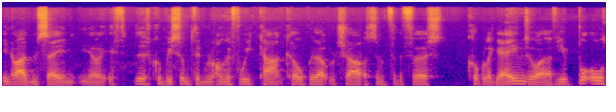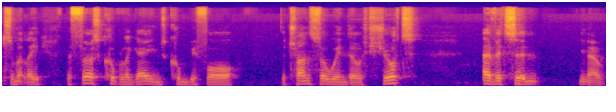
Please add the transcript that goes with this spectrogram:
you know, Adam saying, you know, if there could be something wrong if we can't cope without Richarlison for the first couple of games or what have you. But ultimately, the first couple of games come before the transfer window shut. Everton, you know,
